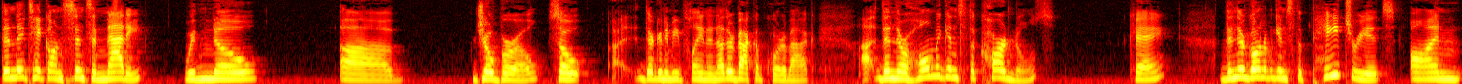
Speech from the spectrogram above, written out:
Then they take on Cincinnati with no uh, Joe Burrow. So uh, they're going to be playing another backup quarterback. Uh, then they're home against the Cardinals. Okay. Then they're going up against the Patriots on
